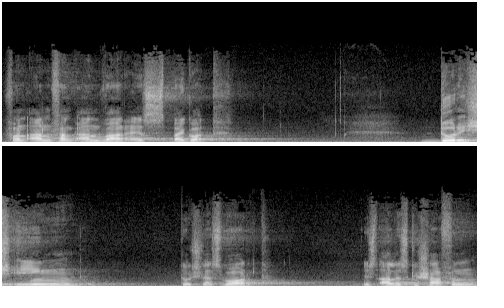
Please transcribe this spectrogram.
Von Anfang an war es bei Gott. Durch ihn, durch das Wort, ist alles geschaffen,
